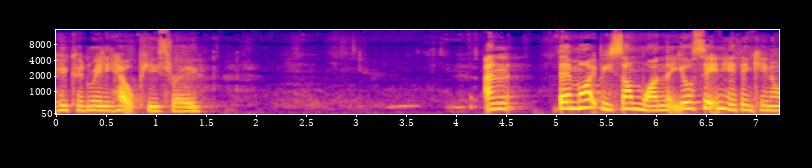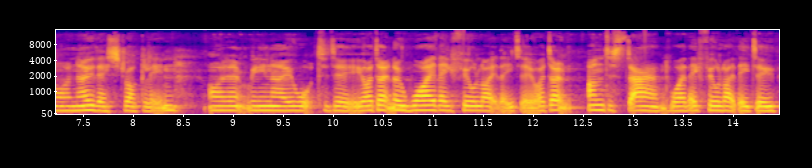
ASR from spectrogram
who can really help you through. And there might be someone that you're sitting here thinking, oh, I know they're struggling. I don't really know what to do. I don't know why they feel like they do. I don't understand why they feel like they do.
